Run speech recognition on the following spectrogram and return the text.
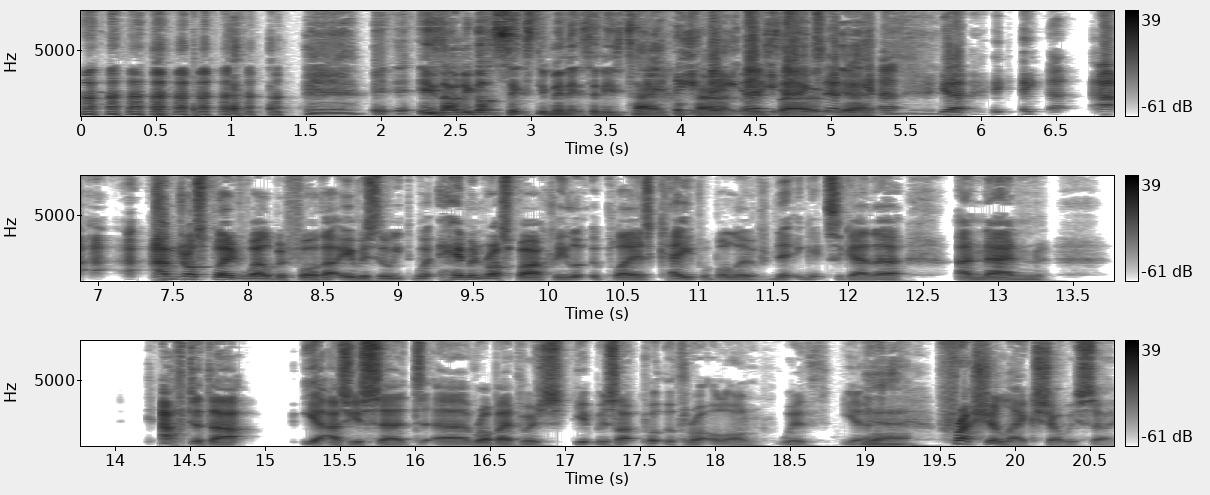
He's only got 60 minutes in his tank, apparently. yeah, so, exactly, yeah. yeah, yeah. It- it- uh, uh, Andros played well before that. He was the, him and Ross Barkley looked the players capable of knitting it together, and then after that, yeah, as you said, uh, Rob Edwards, it was like put the throttle on with yeah, Yeah. fresher legs, shall we say?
